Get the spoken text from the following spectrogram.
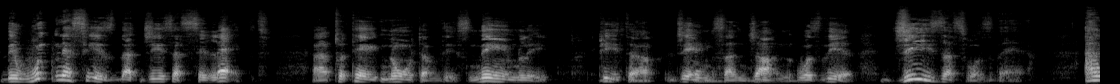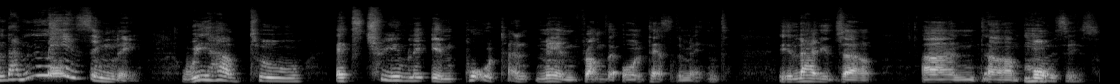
the witnesses that Jesus select uh, to take note of this, namely Peter, James, and John, was there. Jesus was there. And amazingly, we have two extremely important men from the Old Testament Elijah and um, Moses.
